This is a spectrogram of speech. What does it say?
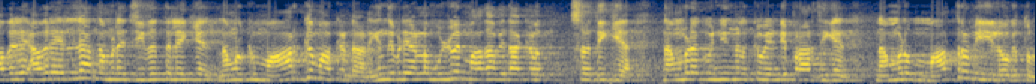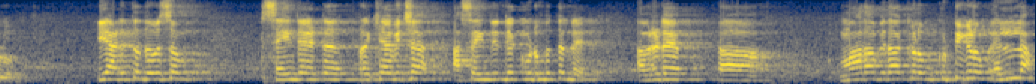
അവരെ അവരെല്ലാം നമ്മുടെ ജീവിതത്തിലേക്ക് നമ്മൾക്ക് മാർഗമാക്കേണ്ടതാണ്. ഇന്ന് ഇവിടെയുള്ള മുഴുവൻ മാതാപിതാക്കളും ശ്രദ്ധിക്കുക നമ്മുടെ കുഞ്ഞുങ്ങൾക്ക് വേണ്ടി പ്രാർത്ഥിക്കാൻ നമ്മൾ മാത്രമേ ഈ ലോകത്തുള്ളൂ. ഈ അടുത്ത ദിവസം സെയിന്റായിട്ട് പ്രഖ്യാപിച്ച ആ സെയിന്റിന്റെ കുടുംബത്തിന്റെ അവരുടെ മാതാപിതാക്കളും കുട്ടികളും എല്ലാം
